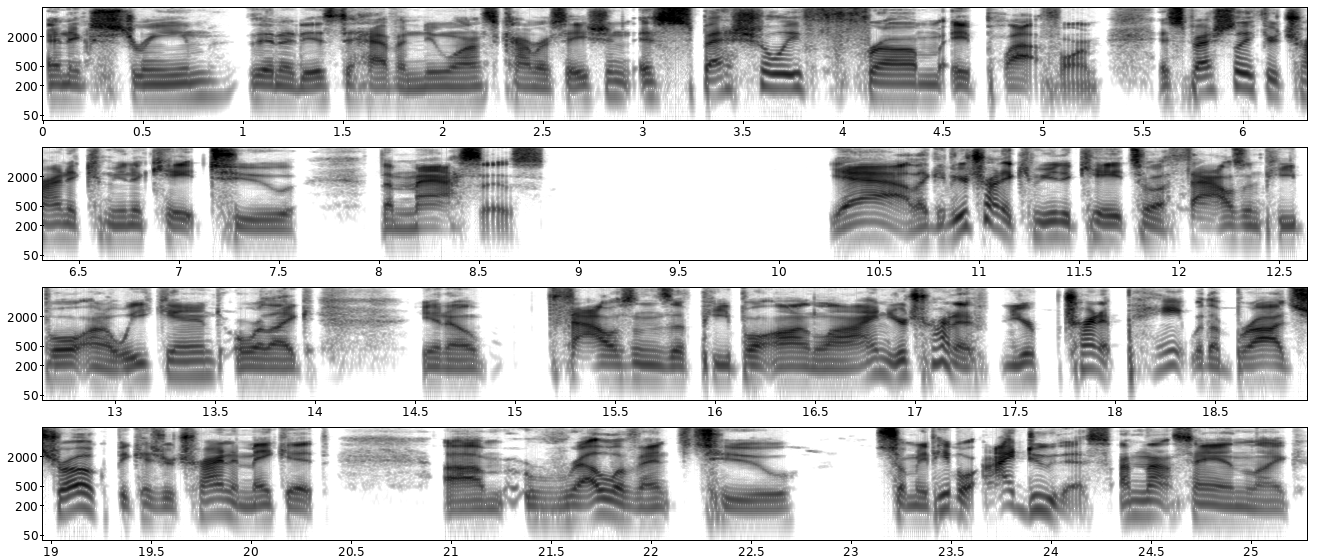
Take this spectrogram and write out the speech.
an extreme than it is to have a nuanced conversation, especially from a platform, especially if you're trying to communicate to the masses. Yeah, like if you're trying to communicate to a thousand people on a weekend or like, you know, thousands of people online you're trying to you're trying to paint with a broad stroke because you're trying to make it um, relevant to so many people. I do this. I'm not saying like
